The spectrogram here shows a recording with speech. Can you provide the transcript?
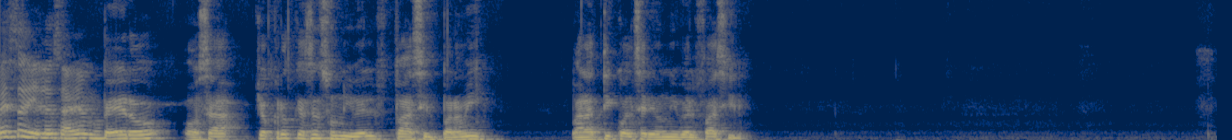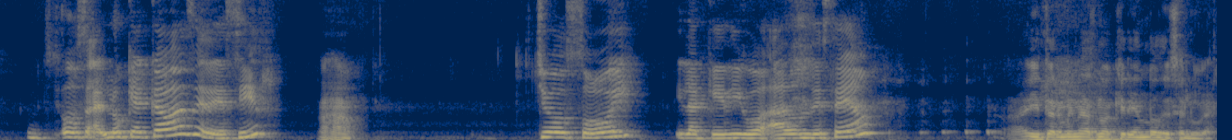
eso ya lo sabemos. Pero, o sea, yo creo que ese es un nivel fácil para mí. Para ti, ¿cuál sería un nivel fácil? O sea, lo que acabas de decir. Ajá. Yo soy la que digo a donde sea. Y terminas no queriendo de ese lugar.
